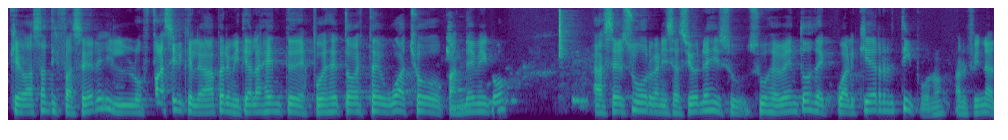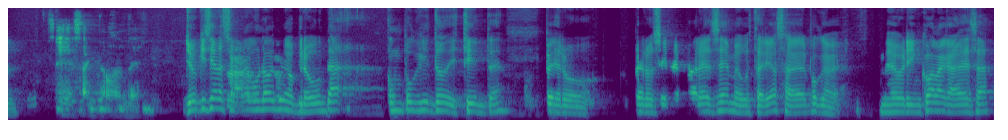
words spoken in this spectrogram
que va a satisfacer y lo fácil que le va a permitir a la gente después de todo este guacho pandémico hacer sus organizaciones y su- sus eventos de cualquier tipo, ¿no? Al final. Sí, exactamente. Yo quisiera hacer Claro, una claro. última pregunta un poquito distinta, pero, pero si les parece, me gustaría saber, porque me, me brincó a la cabeza,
